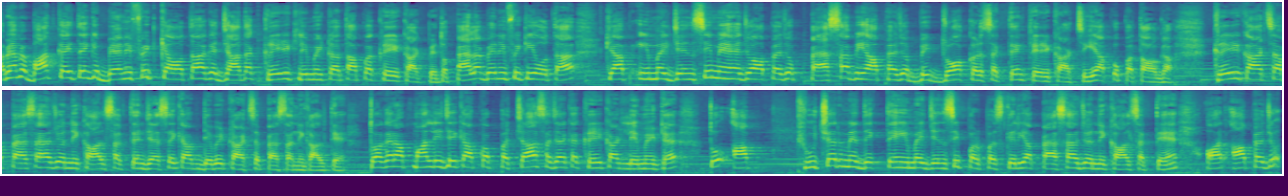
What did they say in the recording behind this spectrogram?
अब यहाँ पे बात करते हैं कि बेनिफिट क्या होता है, अगर ज़्यादा क्रेडिट लिमिट रहता है आपका क्रेडिट कार्ड पे तो पहला बेनिफिट ये होता है कि आप इमरजेंसी में है, जो आप है, जो पैसा भी आप है, जो विदड्रॉ कर सकते हैं क्रेडिट कार्ड से, ये आपको पता होगा। क्रेडिट कार्ड से आप पैसा है जो निकाल सकते हैं, जैसे कि आप डेबिट कार्ड से पैसा निकालते हैं। तो अगर आप मान लीजिए कि आपका पचास हज़ार का क्रेडिट कार्ड लिमिट है तो आप फ्यूचर में देखते हैं इमरजेंसी पर्पज़ के लिए आप पैसा जो निकाल सकते हैं और आप है जो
